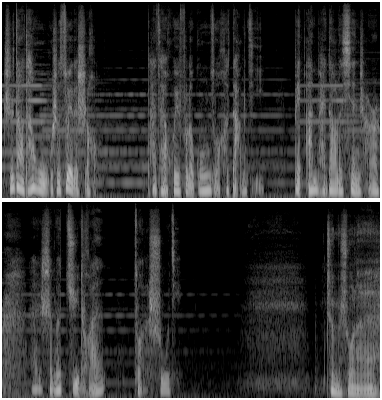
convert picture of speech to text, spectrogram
直到他五十岁的时候，他才恢复了工作和党籍，被安排到了县城，呃，什么剧团，做了书记。这么说来，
